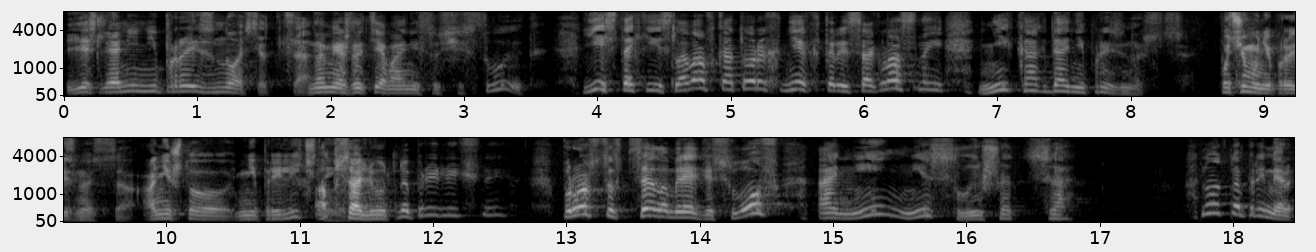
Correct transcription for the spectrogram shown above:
если они не произносятся? Но между тем они существуют. Есть такие слова, в которых некоторые согласные никогда не произносятся. Почему не произносятся? Они что, неприличные? Абсолютно приличные. Просто в целом ряде слов они не слышатся. Ну вот, например,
